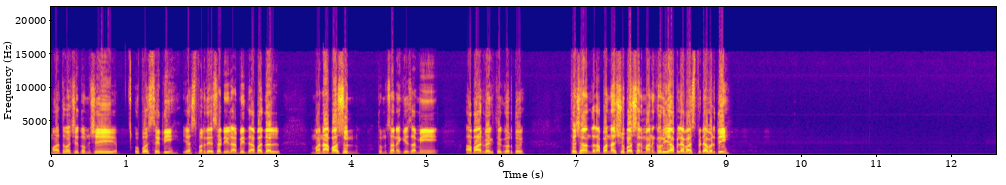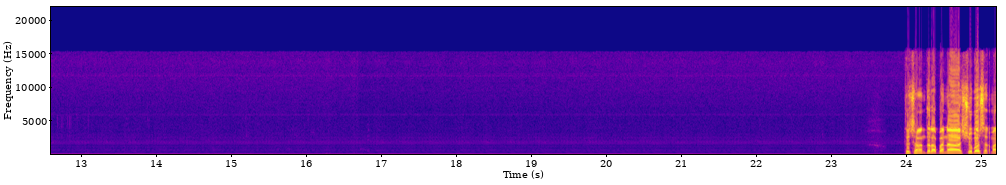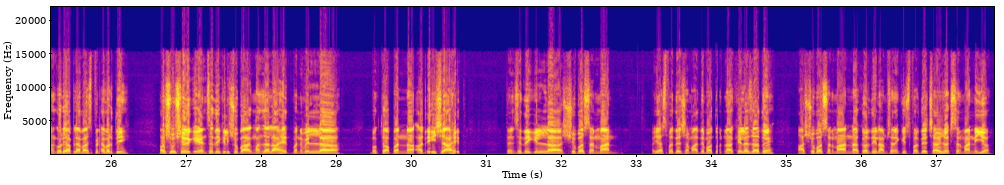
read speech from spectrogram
महत्त्वाची तुमची उपस्थिती या स्पर्धेसाठी लाभली. त्याबद्दल मनापासून तुमचा नक्कीच आम्ही आभार व्यक्त करतोय. त्याच्यानंतर आपण शुभ सन्मान करूया आपल्या व्यासपीठावरती. त्याच्यानंतर आपण शुभ सन्मान करूया आपल्या व्यासपीठावरती. अशू शेळके यांचं देखील शुभ आगमन झालं आहे. पनवेल बघतो आपण अ, अधीश आहेत. त्यांचे देखील शुभ सन्मान या स्पर्धेच्या माध्यमातून केला जातोय. हा शुभ सन्मान करतील आमच्या नक्की स्पर्धेचे आयोजक सन्माननीय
